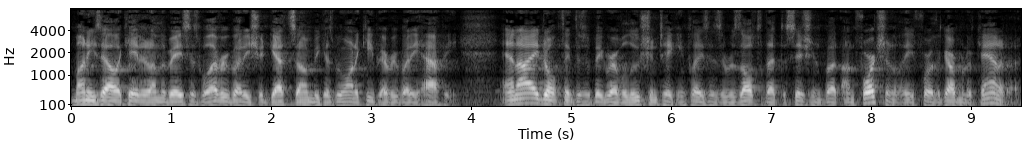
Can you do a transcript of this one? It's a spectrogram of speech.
money's allocated on the basis, well, everybody should get some because we want to keep everybody happy. And I don't think there's a big revolution taking place as a result of that decision, but unfortunately for the Government of Canada,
